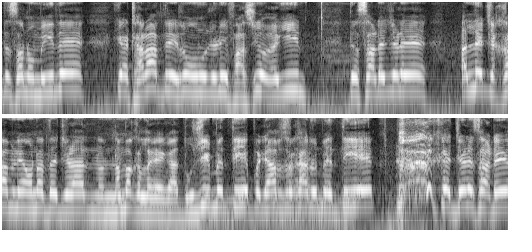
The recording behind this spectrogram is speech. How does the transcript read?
ਤੇ ਸਾਨੂੰ ਉਮੀਦ ਹੈ ਕਿ 18 ਤਰੀਕ ਨੂੰ ਉਹਨੂੰ ਜਿਹੜੀ ਫਾਂਸੀ ਹੋਵੇਗੀ, ਤੇ ਸਾਡੇ ਜਿਹੜੇ ਅੱਲੇ ਜ਼ਖਮ ਨੇ ਉਹਨਾਂ ਤੇ ਜਿਹੜਾ ਨਮਕ ਲੱਗੇਗਾ। ਦੂਜੀ ਬੇਨਤੀ ਹੈ, ਪੰਜਾਬ ਸਰਕਾਰ ਨੂੰ ਬੇਨਤੀ ਹੈ ਕਿ ਜਿਹੜੇ ਸਾਡੇ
